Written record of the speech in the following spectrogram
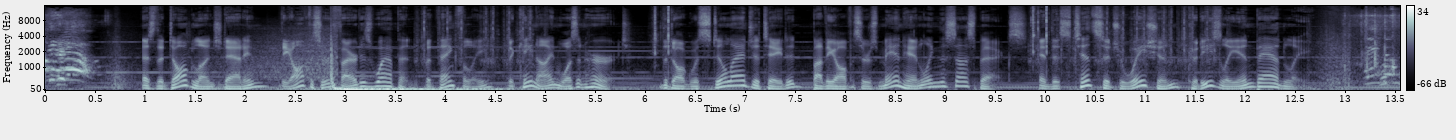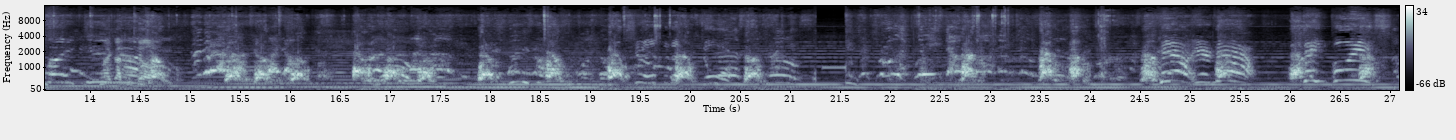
Get up! As the dog lunged at him, the officer fired his weapon, but thankfully, the canine wasn't hurt. The dog was still agitated by the officers manhandling the suspects, and this tense situation could easily end badly. I got the dog. Get out here now! Dayton Police!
